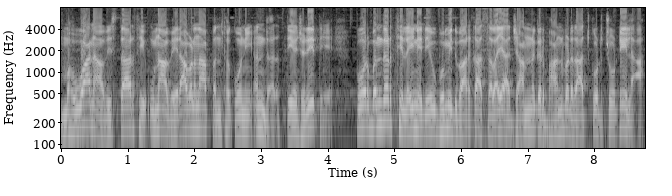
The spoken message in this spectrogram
મહુવાના વિસ્તારથી ઉના વેરાવળના પંથકોની અંદર તે જ રીતે પોરબંદરથી લઈને દેવભૂમિ દ્વારકા સલાયા જામનગર ભાનવડ રાજકોટ ચોટેલા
